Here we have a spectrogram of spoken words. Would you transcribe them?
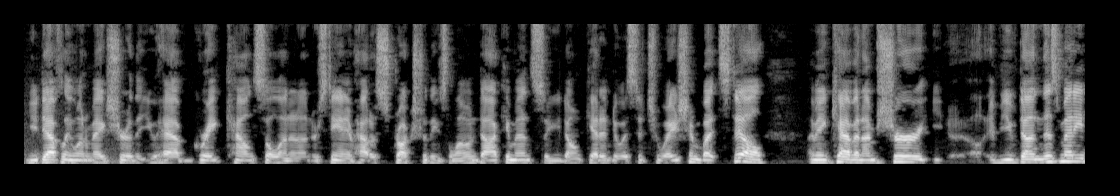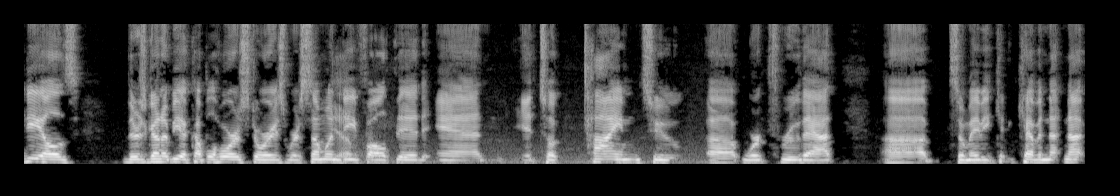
you definitely want to make sure that you have great counsel and an understanding of how to structure these loan documents so you don't get into a situation. But still, I mean, Kevin, I'm sure if you've done this many deals, there's going to be a couple of horror stories where someone yep. defaulted and it took time to uh, work through that. Uh, so maybe Kevin, not, not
